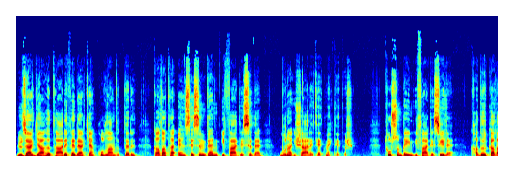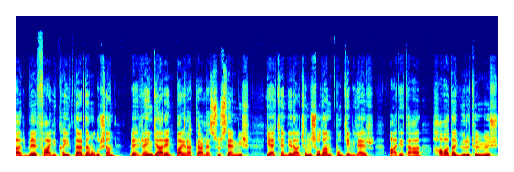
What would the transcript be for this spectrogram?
güzergahı tarif ederken kullandıkları Galata ensesinden ifadesi de buna işaret etmektedir. Tursun Bey'in ifadesiyle kadırgalar ve fayi kayıklardan oluşan ve rengarenk bayraklarla süslenmiş, yelkenleri açılmış olan bu gemiler adeta havada yürütülmüş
